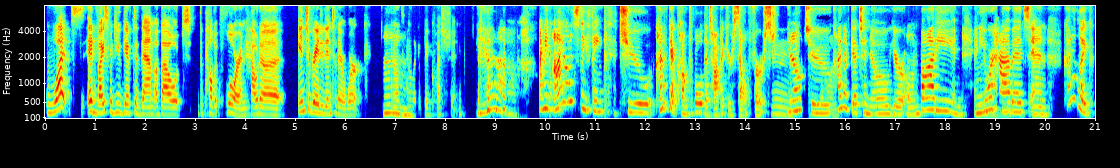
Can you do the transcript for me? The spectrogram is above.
what advice would you give to them about the pelvic floor and how to integrate it into their work mm. i know it's kind of mm. like a big question yeah. I mean, I honestly think to kind of get comfortable with the topic yourself first, mm, you know, to kind of get to know your own body and and your mm. habits and kind of like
